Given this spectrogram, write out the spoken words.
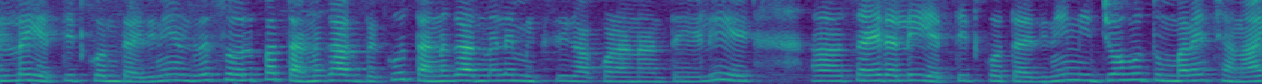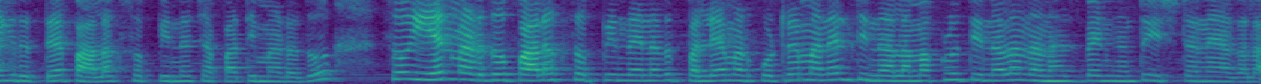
ಎಲ್ಲ ಎತ್ತಿಟ್ಕೊತಾ ಇದ್ದೀನಿ. ಅಂದರೆ ಸ್ವಲ್ಪ ತಣ್ಣಗಾಗಬೇಕು. ತಣ್ಣಗಾದ್ಮೇಲೆ ಮಿಕ್ಸಿಗೆ ಹಾಕ್ಕೊಳ್ಳೋಣ ಅಂತ ಹೇಳಿ ಸೈಡಲ್ಲಿ ಎತ್ತಿಟ್ಕೊತಾ ಇದ್ದೀನಿ. ನಿಜವಾಗ್ಲೂ ತುಂಬಾ ಚೆನ್ನಾಗಿರುತ್ತೆ ಪಾಲಕ್ ಸೊಪ್ಪಿಂದ ಚಪಾತಿ ಮಾಡೋದು. ಸೊ ಏನು ಮಾಡೋದು? ಪಾಲಕ್ ಸೊಪ್ಪಿಂದ ಏನಾದರೂ ಪಲ್ಯ ಮಾಡಿಕೊಟ್ರೆ ಮನೇಲಿ ತಿನ್ನಲ್ಲ ಮಕ್ಕಳು ತಿನ್ನಲ್ಲ ನನ್ನ ಹಸ್ಬೆಂಡ್ಗಂತೂ ಇಷ್ಟನೇ ಆಗಲ್ಲ.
